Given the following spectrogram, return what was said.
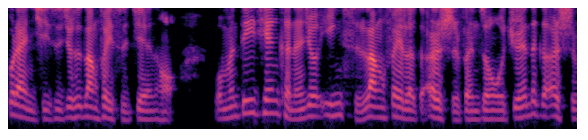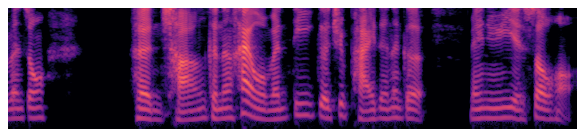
不然你其实就是浪费时间哦。我们第一天可能就因此浪费了个二十分钟，我觉得那个二十分钟很长，可能害我们第一个去排的那个美女野兽哈，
